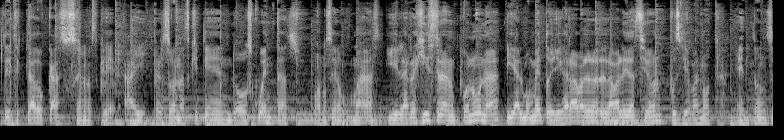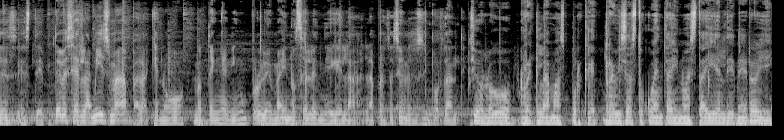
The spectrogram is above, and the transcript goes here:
detectado casos en los que hay personas que tienen dos cuentas, o no sé, o más, y la registran con una y al momento de llegar a la validación, pues llevan otra. Entonces, entonces, este, debe ser la misma para que no, no tenga ningún problema y no se les niegue la, la, prestación. Eso es importante. Sí, o luego reclamas porque revisas tu cuenta y no está ahí el dinero y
